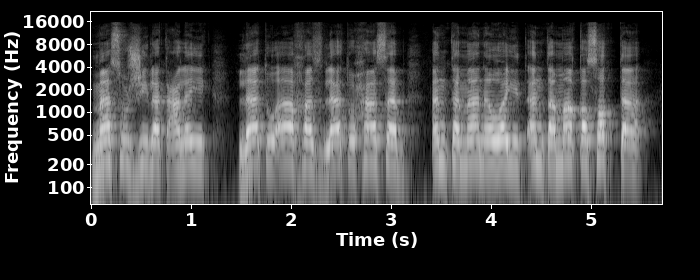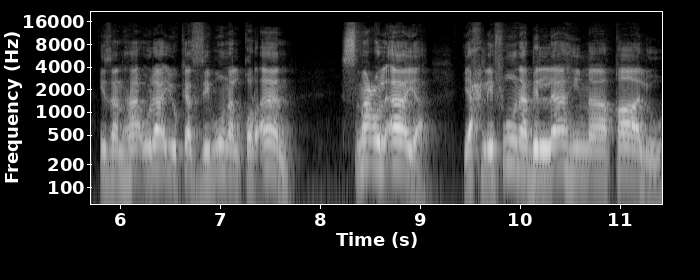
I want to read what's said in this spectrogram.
ما سجلت عليك؟ لا تؤاخذ لا تحاسب أنت ما نويت أنت ما قصدت. اذا هؤلاء يكذبون القرآن. اسمعوا الآية. يحلفون بالله ما قالوا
